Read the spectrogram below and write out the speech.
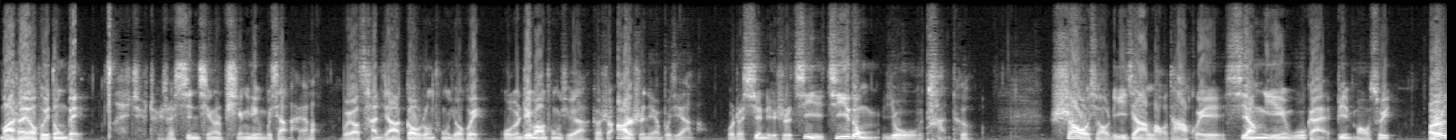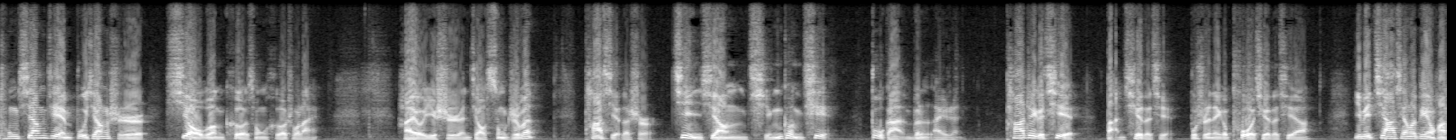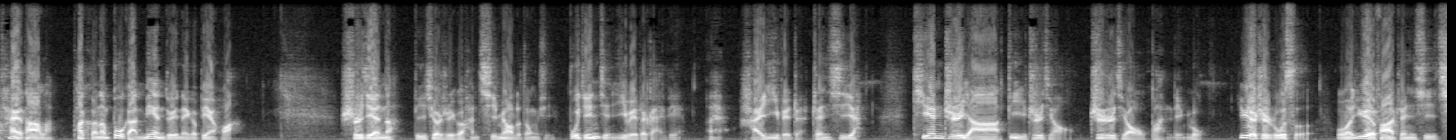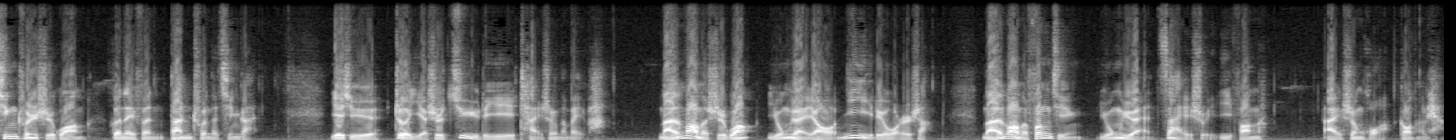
马上要回东北，哎，这这这心情平静不下来了。我要参加高中同学会，我们这帮同学啊，可是二十年不见了，我这心里是既激动又忐忑。少小离家老大回，乡音无改鬓毛衰。儿童相见不相识，笑问客从何处来。还有一诗人叫宋之问，他写的是“近乡情更怯，不敢问来人”。他这个“怯”，胆怯的“怯”，不是那个迫切的“切”啊，因为家乡的变化太大了，他可能不敢面对那个变化。时间呢，的确是一个很奇妙的东西，不仅仅意味着改变，哎，还意味着珍惜呀。天之涯，地之角，知交半零落。越是如此。我们越发珍惜青春时光和那份单纯的情感，也许这也是距离产生的美吧。难忘的时光永远要逆流而上，难忘的风景永远在水一方啊！爱生活，高能量。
